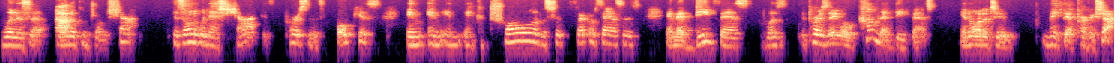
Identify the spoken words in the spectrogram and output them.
when it's an out of control shot. It's only when that shot is person's focus focused in, in, control of the circumstances and that defense was the person able to overcome that defense in order to make that perfect shot.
